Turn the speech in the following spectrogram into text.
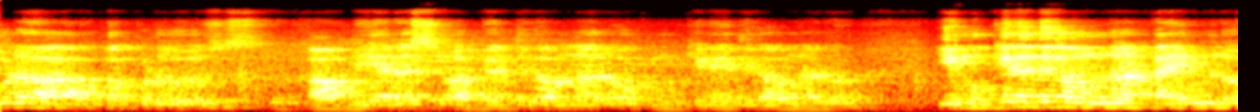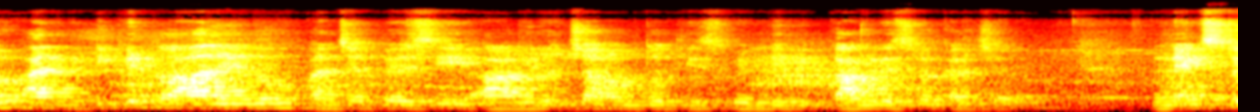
కూడా ఒకప్పుడు బీఆర్ఎస్ అభ్యర్థిగా ఉన్నారు ఒక ముఖ్య నేతగా ఉన్నారు. ఈ ముఖ్య నదిగా ఉన్న టైంలో ఆయనకి టికెట్ రాలేదు అని చెప్పేసి ఆ నిరుత్సాహంతో తీసుకెళ్ళి కాంగ్రెస్లో కలిచారు కలిశారు. నెక్స్ట్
